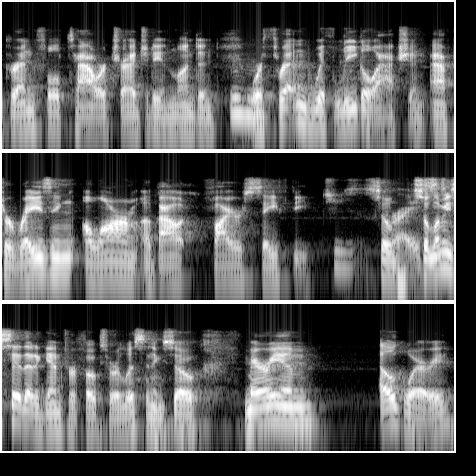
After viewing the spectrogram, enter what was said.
Grenfell Tower tragedy in London mm-hmm. were threatened with legal action after raising alarm about fire safety. jesus So, Christ. so let me say that again for folks who are listening. So, Mariem Elgwahry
